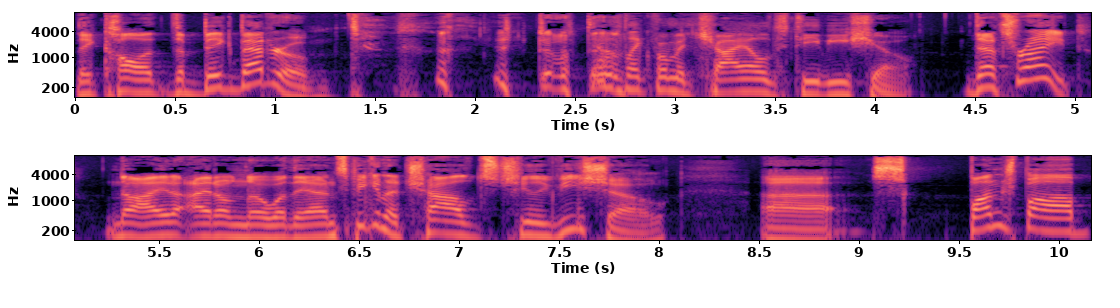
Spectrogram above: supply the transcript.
They call it the big bedroom. Sounds like from a child's TV show. That's right. No, I, I don't know what they. And speaking of child's TV show, Uh, SpongeBob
